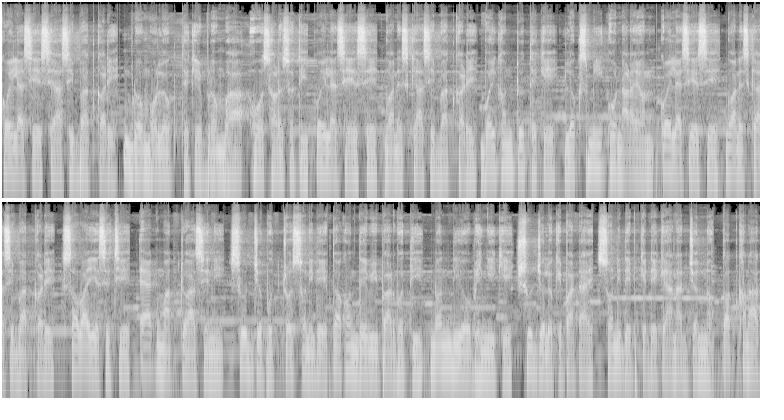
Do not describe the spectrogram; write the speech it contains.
কৈলাসে এসে আশীর্বাদ করে। ব্রহ্মলোক থেকে ব্রহ্মা ও সরস্বতী কৈলাসে এসে গণেশকে আশীর্বাদ করে। বৈকুণ্ঠ থেকে লক্ষ্মী ও নারায়ণ কৈলাসে এসে গণেশকে আশীর্বাদ করে। সবাই এসেছে, একমাত্র আসেনি সূর্যপুত্র শনিদেব। তখন দেবী পার্বতী নন্দী ও ভিঙ্গিকে সূর্যলোকে পাঠায় শনিদেবকে ডেকে আনার জন্য। তৎক্ষণাৎ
